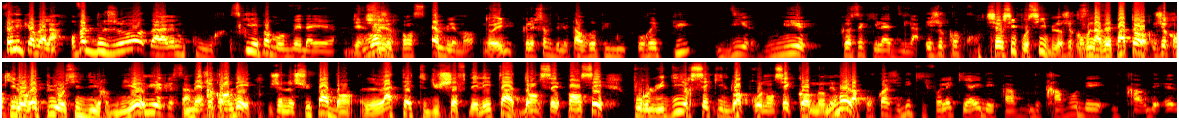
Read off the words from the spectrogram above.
Félix Kabala, en fait, toujours dans la même cour. Ce qui n'est pas mauvais d'ailleurs. Bien Moi, sûr. je pense humblement Oui. que le chef de l'État aurait pu, aurait pu dire mieux que ce qu'il a dit là. Et je comprends. C'est aussi possible. Je vous n'avez pas tort. Je comprends. Qu'il aurait pu aussi dire mieux. Mieux que ça. Mais Je comprends. attendez, je ne suis pas dans la tête du chef de l'État, dans ses pensées, pour lui dire ce qu'il doit prononcer comme Mais mot. voilà pourquoi je dis qu'il fallait qu'il y ait des, travaux, des travaux, des, des travaux des- euh,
